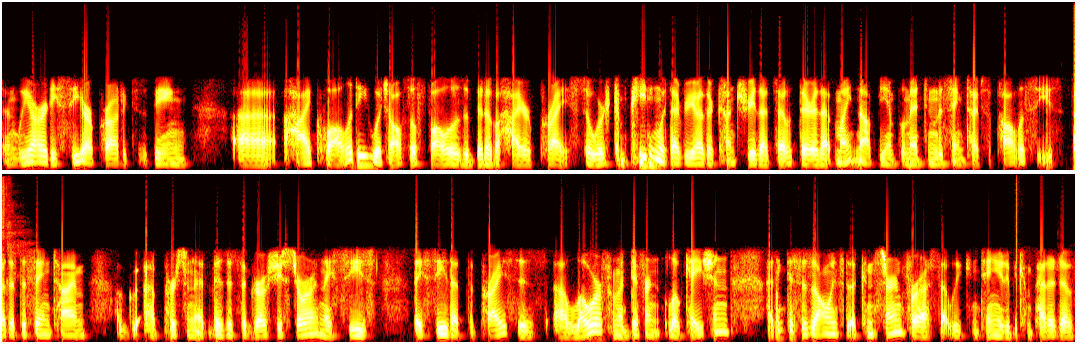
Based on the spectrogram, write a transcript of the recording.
and we already see our product as being uh, high quality, which also follows a bit of a higher price. So we're competing with every other country that's out there that might not be implementing the same types of policies, but at the same time, a, a person that visits the grocery store and they sees they see that the price is uh, lower from a different location. I think this is always the concern for us that we continue to be competitive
